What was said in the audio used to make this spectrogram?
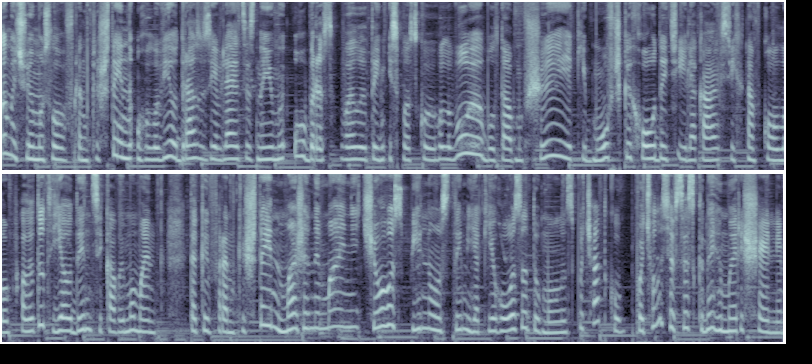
Коли ми чуємо слово Франкенштейн, у голові одразу з'являється знайомий образ велетень із плоскою головою, шиї, який мовчки ходить і лякає всіх навколо. Але тут є один цікавий момент: такий Франкенштейн майже не має нічого спільного з тим, як його задумували спочатку. Почалося все з книги Мері Шеллі,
